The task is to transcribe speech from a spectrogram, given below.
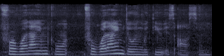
For what I am going for what I am doing with you is awesome.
